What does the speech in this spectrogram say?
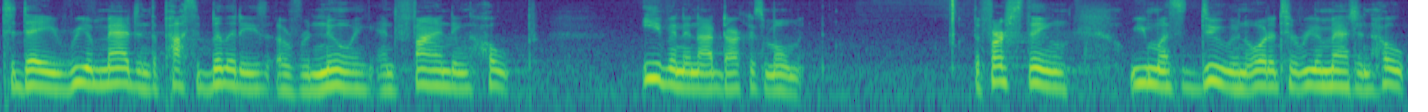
today reimagine the possibilities of renewing and finding hope, even in our darkest moment. The first thing we must do in order to reimagine hope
